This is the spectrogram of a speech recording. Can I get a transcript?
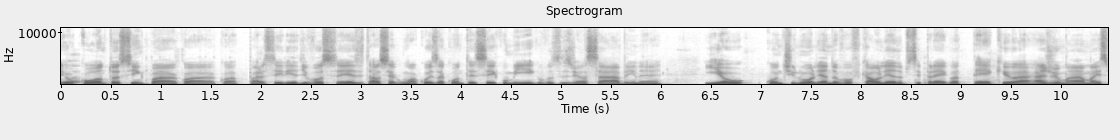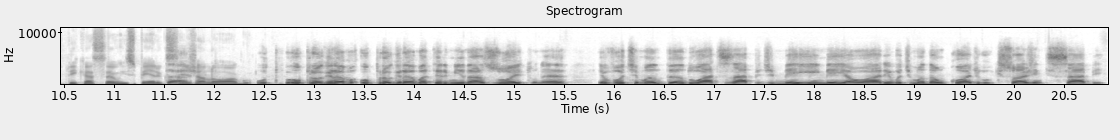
eu conto assim com a, com, a, com a parceria de vocês e tal. Se alguma coisa acontecer comigo, vocês já sabem, né? E eu continuo olhando, eu vou ficar olhando para esse prego até que haja uma, uma explicação. Espero que tá. seja logo. O, o, programa, o programa termina às oito, né? Eu vou te mandando o WhatsApp de meia em meia hora, eu vou te mandar um código que só a gente sabe.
